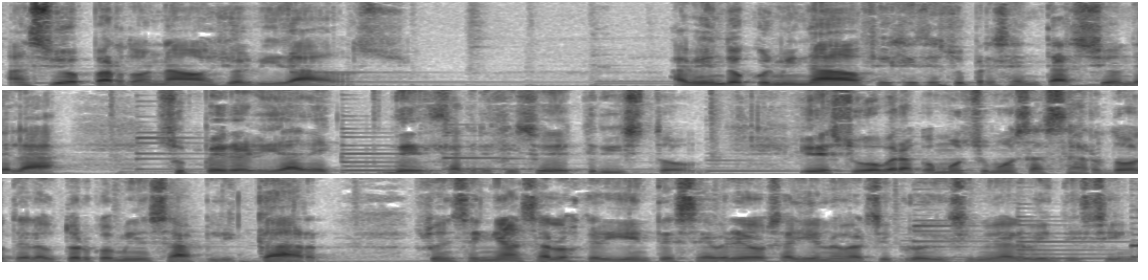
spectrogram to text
han sido perdonados y olvidados. Habiendo culminado, fíjese su presentación de la superioridad del sacrificio de Cristo de su obra como sumo sacerdote, el autor comienza a aplicar su enseñanza a los creyentes hebreos allí en los versículos 19 al 25.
